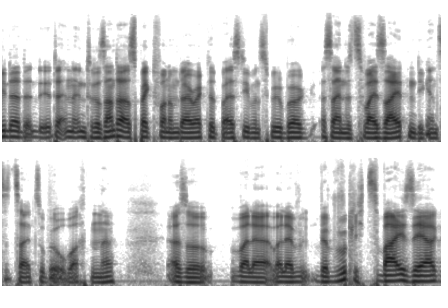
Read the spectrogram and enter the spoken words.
wieder ein interessanter Aspekt von einem Directed by Steven Spielberg, seine zwei Seiten die ganze Zeit zu beobachten. Ne? Also, weil er, weil er wir wirklich zwei sehr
